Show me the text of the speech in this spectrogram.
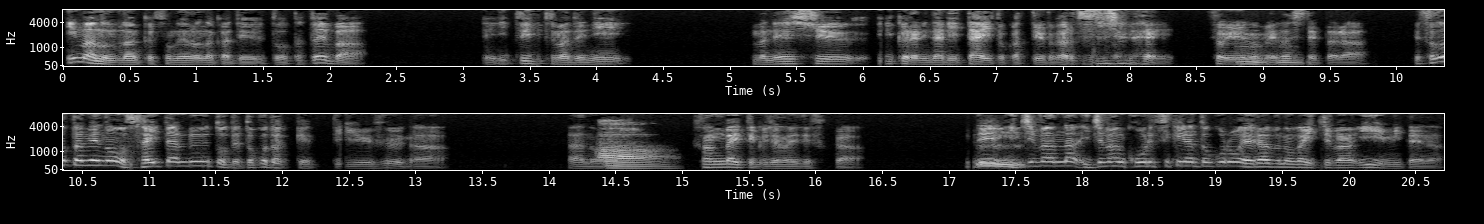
今のなんかその世の中で言うと、例えば、えいついつまでに、まあ年収いくらになりたいとかっていうのがあるとするじゃない。そういうのを目指してたら、でそのための最短ルートってどこだっけっていう風な、あの、あ考えていくじゃないですか。で、うん一番な、一番効率的なところを選ぶのが一番いいみたいな、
